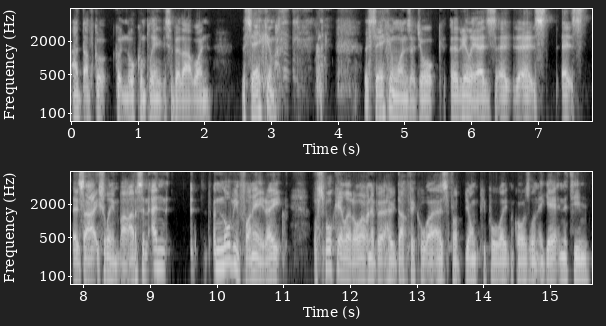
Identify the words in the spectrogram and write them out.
I, have got got no complaints about that one. The second, the second one's a joke. It really is. It, it's it's it's actually embarrassing, and and not being funny, right? We've spoke earlier on about how difficult it is for young people like McCausland to get in the team.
